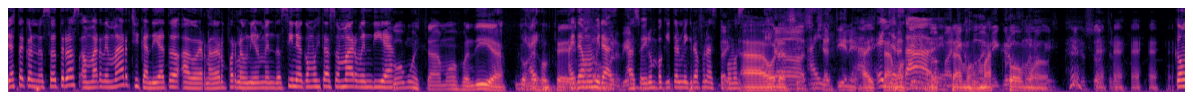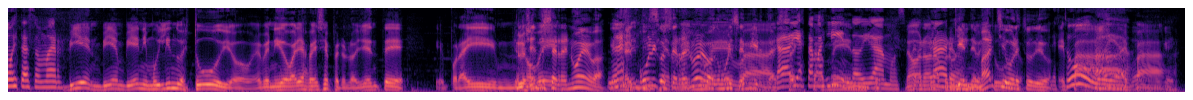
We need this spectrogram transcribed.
Ya está con nosotros Omar de Marchi, candidato a gobernador por la Unión Mendocina. ¿Cómo estás, Omar? Buen día. ¿Cómo estamos? Buen día. ¿Cómo ahí, ustedes? ahí te vamos, mira, a subir un poquito el micrófono así te podemos... Ahora No, sí. si ya Ahí. tiene. Ah, Ahí estamos, sabe. estamos más cómodos. que- que nosotros. ¿Cómo estás, Omar? Bien, bien, bien y muy lindo estudio. He venido varias veces, pero el oyente eh, por ahí El no oyente ve. se renueva. El El público se, renueva, como dice Mirta. Cada día está más lindo, digamos, No, pero no, no, claro. pero ¿Quién, de Marchi o el estudio? El estudio. ah, Ah, epa. bueno, ok.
